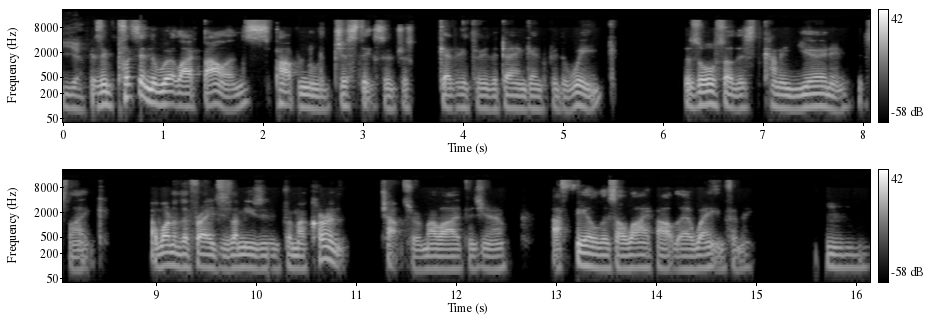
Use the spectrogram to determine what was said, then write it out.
Yeah. Because implicit in the work life balance, apart from the logistics of just getting through the day and getting through the week, there's also this kind of yearning. It's like, and one of the phrases I'm using for my current chapter of my life is, you know, I feel there's a life out there waiting for me, Mm.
